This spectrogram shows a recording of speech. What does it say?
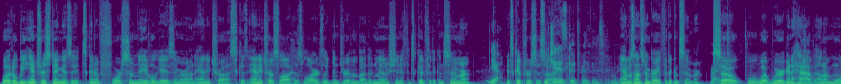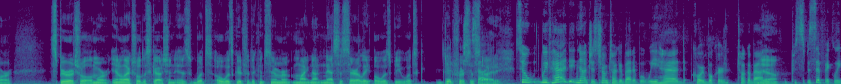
What'll be interesting is it's going to force some navel gazing around antitrust because antitrust law has largely been driven by the notion if it's good for the consumer, Yeah. it's good for society. Which it is good for the consumer. Amazon's been great for the consumer. Right. So what we're going to have on a more spiritual, a more intellectual discussion is what's always good for the consumer might not necessarily always be what's g- good, for, society. So we've had not just Trump talk about it, but we had Cory Booker talk about Yeah. it, specifically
